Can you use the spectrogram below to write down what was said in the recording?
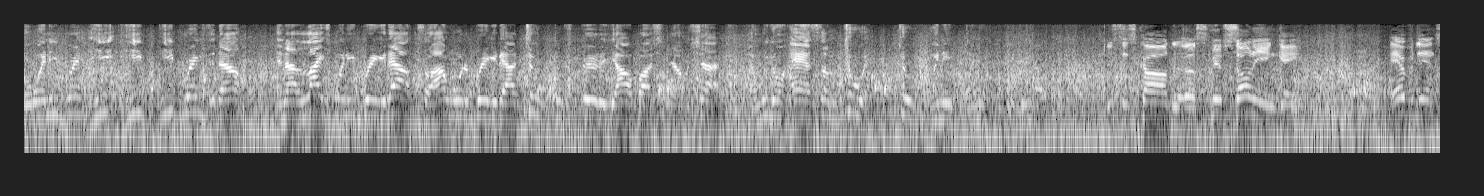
But when he bring he he he brings it out, and I like when he bring it out, so I want to bring it out too through the spirit of Yahweh Shai. And we're gonna add something to it too. You know, This is called the uh, Smithsonian Gate. Evidence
